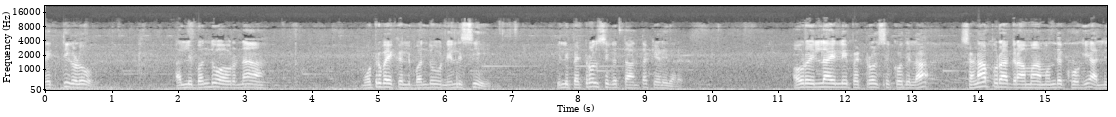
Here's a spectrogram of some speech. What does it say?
ವ್ಯಕ್ತಿಗಳು ಅಲ್ಲಿ ಬಂದು ಅವ್ರನ್ನ ಮೋಟ್ರ್ ಬೈಕಲ್ಲಿ ಬಂದು ನಿಲ್ಲಿಸಿ ಇಲ್ಲಿ ಪೆಟ್ರೋಲ್ ಸಿಗುತ್ತಾ ಅಂತ ಕೇಳಿದ್ದಾರೆ. ಅವರು ಇಲ್ಲ, ಇಲ್ಲಿ ಪೆಟ್ರೋಲ್ ಸಿಕ್ಕೋದಿಲ್ಲ. ಸಣಾಪುರ ಗ್ರಾಮ ಮುಂದಕ್ಕೆ ಹೋಗಿ ಅಲ್ಲಿ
